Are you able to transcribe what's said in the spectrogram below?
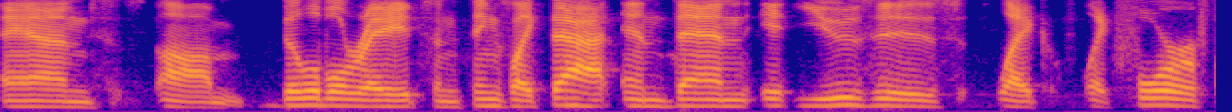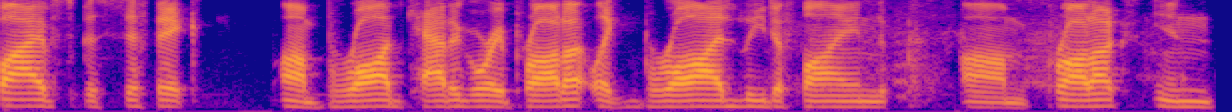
and um, billable rates and things like that, and then it uses like like four or five specific um, broad category product, like broadly defined um, products in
